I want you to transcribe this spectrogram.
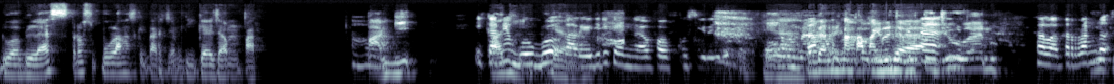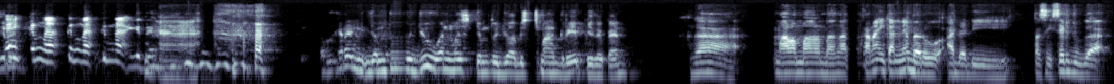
12 terus pulang sekitar jam 3 jam 4 oh. pagi. Ikannya Pagi, bobo ya. kali ya jadi kayak nggak fokus gitu. Jadi oh, tergantung tangkapan juga. tujuan. Kalau terang tuh kira- eh kena kena kena gitu. Nah, Kira jam tujuan mas, jam tujuh habis maghrib gitu kan? enggak malam-malam banget karena ikannya baru ada di pesisir juga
